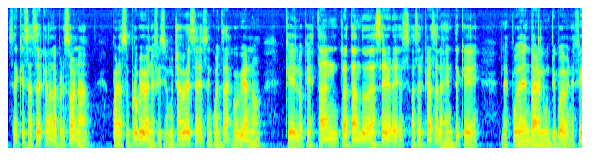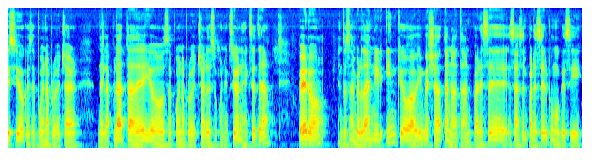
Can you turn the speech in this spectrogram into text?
Dice que se acercan a la persona para su propio beneficio. Muchas veces se encuentra el gobierno que lo que están tratando de hacer es acercarse a la gente que les pueden dar algún tipo de beneficio, que se pueden aprovechar de la plata de ellos, se pueden aprovechar de sus conexiones, etc. Pero, entonces en verdad es nir in que obabim beshatanatan, se hacen parecer como que si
